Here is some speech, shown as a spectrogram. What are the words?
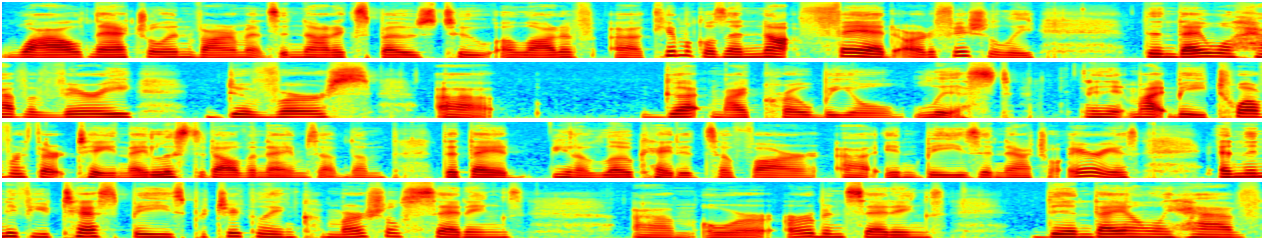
wild natural environments and not exposed to a lot of uh, chemicals and not fed artificially, then they will have a very diverse uh, gut microbial list. And it might be 12 or 13 they listed all the names of them that they had you know located so far uh, in bees in natural areas. And then if you test bees particularly in commercial settings um, or urban settings, then they only have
